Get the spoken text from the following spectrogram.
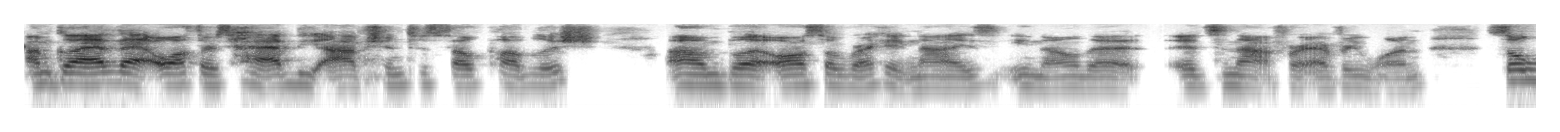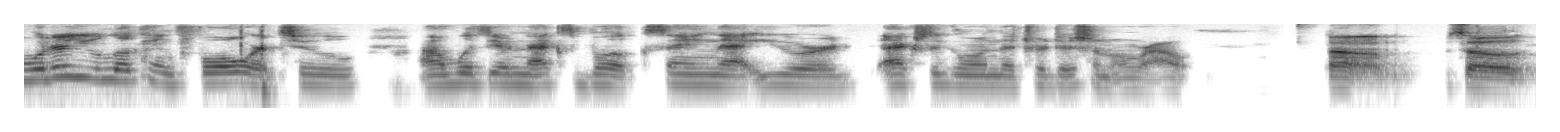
I'm glad that authors have the option to self-publish, um, but also recognize, you know, that it's not for everyone. So what are you looking forward to um, with your next book, saying that you're actually going the traditional route? Um, so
